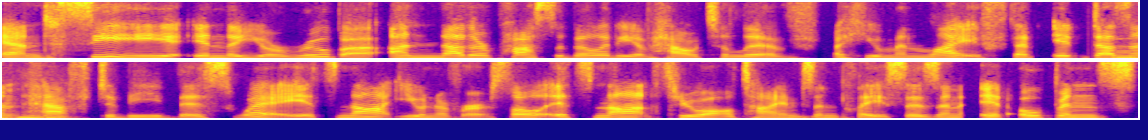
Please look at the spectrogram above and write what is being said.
and see in the Yoruba another possibility of how to live a human life, that it doesn't mm-hmm. have to be this way. It's not universal, it's not through all times and places. And it opens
